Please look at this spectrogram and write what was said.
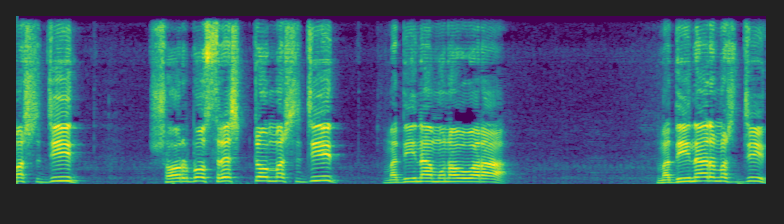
মসজিদ সর্বশ্রেষ্ঠ মসজিদ মদিনা মুনাওয়ারা। মদিনার মসজিদ,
